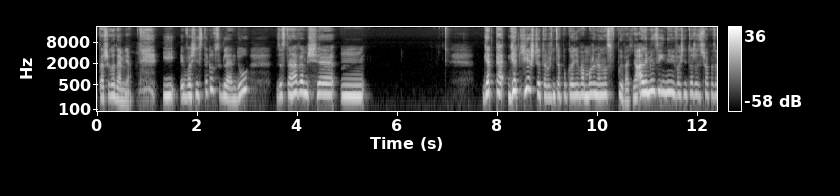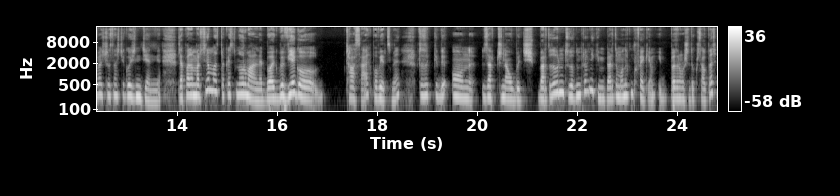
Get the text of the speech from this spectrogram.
starszych ode mnie. I właśnie z tego względu zastanawiam się, mm, jak, ta, jak jeszcze ta różnica pokoleniowa może na nas wpływać. No ale między innymi właśnie to, że trzeba pracować 16 godzin dziennie. Dla pana Marcina Matczaka jest to normalne, bo jakby w jego czasach, powiedzmy, w czasach, kiedy on zaczynał być bardzo dobrym, cudownym prawnikiem bardzo mądrym człowiekiem i bardzo się dokształcać,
